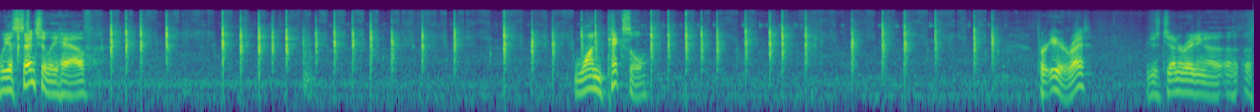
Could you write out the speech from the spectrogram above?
we essentially have one pixel per ear, right? We're just generating a, a, a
